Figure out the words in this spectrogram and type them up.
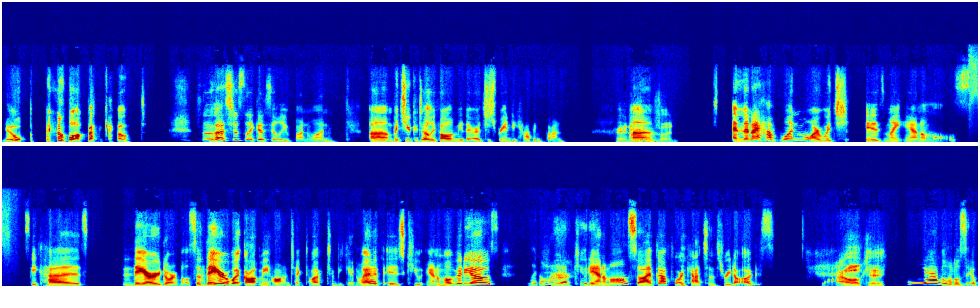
nope, walk back out. So that's just like a silly fun one. Um, but you could totally follow me there. It's just Randi having fun. Randi um, fun. And then I have one more, which is my animals because they are adorable. So they are what got me on TikTok to begin with is cute animal videos. I'm like, oh, I have cute animals. So I've got four cats and three dogs. Wow. Okay. Yeah, I have a little zoo.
